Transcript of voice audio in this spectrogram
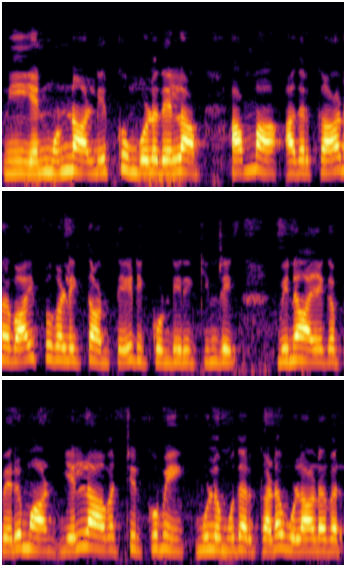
நீ என் முன்னால் நிற்கும் பொழுதெல்லாம் அம்மா அதற்கான வாய்ப்புகளைத்தான் தேடிக்கொண்டிருக்கின்றேன் விநாயக பெருமான் எல்லாவற்றிற்குமே முழு முதற் கடவுளானவர்.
